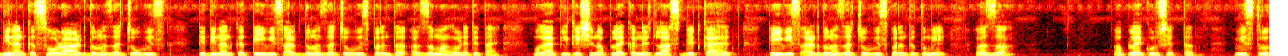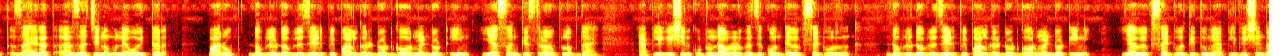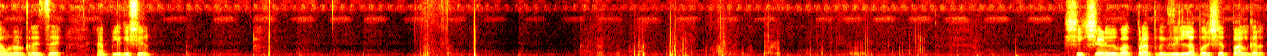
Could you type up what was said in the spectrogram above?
दिनांक सोळा आठ दोन हजार चोवीस ते दिनांक तेवीस आठ दोन हजार चोवीसपर्यंत अर्ज मागवण्यात येत आहे. बघा ॲप्लिकेशन अप्लाय करण्याची लास्ट डेट काय आहेत? तेवीस आठ दोन हजार चोवीसपर्यंत तुम्ही अर्ज अप्लाय करू शकतात. विस्तृत जाहिरात अर्जाचे नमुने व इतर पारूप W W Z P Palghar dot government dot in या संकेतस्थळावर उपलब्ध आहे. ॲप्लिकेशन कुठून डाउनलोड करायचं कोणत्या वेबसाईटवरून W W Z P Palghar dot government dot in या वेबसाईटवरती तुम्ही ॲप्लिकेशन डाउनलोड करायचं आहे ॲप्लिकेशन शिक्षण विभाग प्राथमिक जिल्हा परिषद पालघर.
